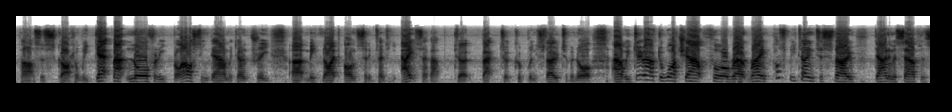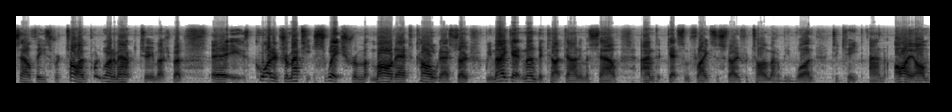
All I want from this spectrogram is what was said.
parts of Scotland. We get that northerly blasting down the country uh, midnight on Sunday 28th, so back to, back to could bring snow to the north. Uh, we do have to watch out for uh, rain, possibly turning to snow down in the south and southeast for a time. Probably won't amount to too much, but uh, it's quite a dramatic switch from mild air to cold air, so we may get an undercut down in the south and get some flakes of snow for a time. That'll be one to keep an eye on.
